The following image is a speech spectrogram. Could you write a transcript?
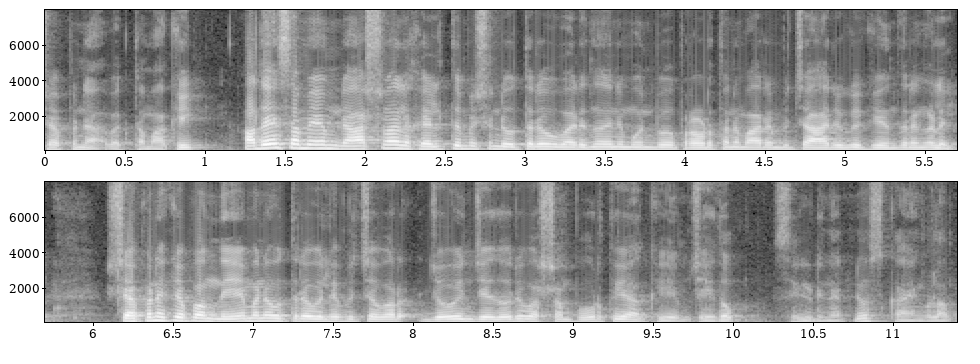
ഷെഫ്ന വ്യക്തമാക്കി. അതേസമയം നാഷണൽ ഹെൽത്ത് മിഷന്റെ ഉത്തരവ് വരുന്നതിന് മുൻപ് പ്രവർത്തനം ആരംഭിച്ച ആരോഗ്യ കേന്ദ്രങ്ങളിൽ ഷെഫനയ്ക്കൊപ്പം നിയമന ഉത്തരവ് ലഭിച്ചവർ ജോയിൻ ചെയ്ത് ഒരു വർഷം പൂർത്തിയാക്കുകയും ചെയ്തു. C D net news Kayamkulam.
